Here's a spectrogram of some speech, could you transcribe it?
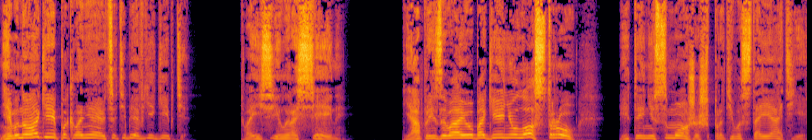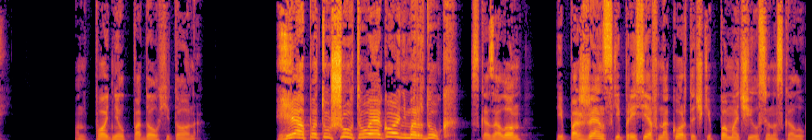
Немногие поклоняются тебе в Египте. Твои силы рассеяны. Я призываю богиню Лостру, и ты не сможешь противостоять ей. Он поднял подол хитона. — Я потушу твой огонь, Мордук! — сказал он, и, по-женски присев на корточки, помочился на скалу.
